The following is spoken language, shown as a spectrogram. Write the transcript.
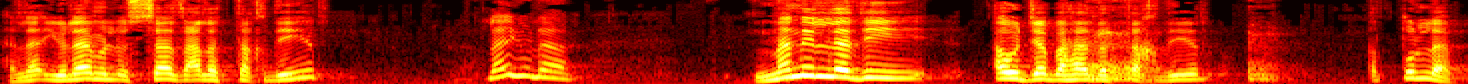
هلا يلام الأستاذ على التقدير؟ لا يلام. من الذي أوجب هذا التقدير؟ الطلاب.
